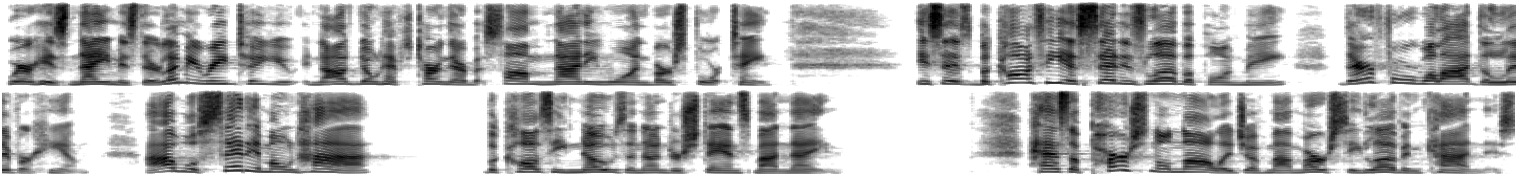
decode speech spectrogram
where his name is there. Let me read to you, and I don't have to turn there, but Psalm 91 verse 14. He says, Because he has set his love upon me, therefore will I deliver him. I will set him on high because he knows and understands my name. Has a personal knowledge of my mercy, love, and kindness.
